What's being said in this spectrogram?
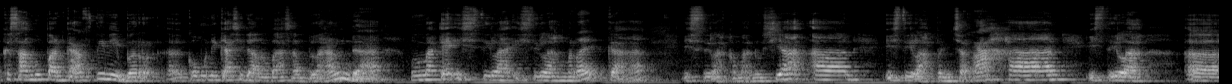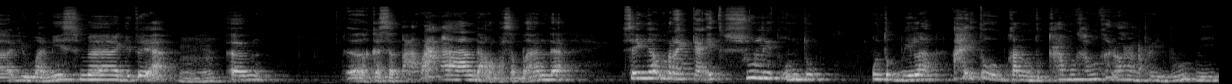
kesanggupan Kartini berkomunikasi dalam bahasa Belanda memakai istilah-istilah mereka, istilah kemanusiaan, istilah pencerahan, istilah eh, humanisme gitu ya, Em, eh, kesetaraan dalam bahasa Belanda, sehingga mereka itu sulit untuk untuk bilang ah itu bukan untuk kamu, kamu kan orang pribumi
